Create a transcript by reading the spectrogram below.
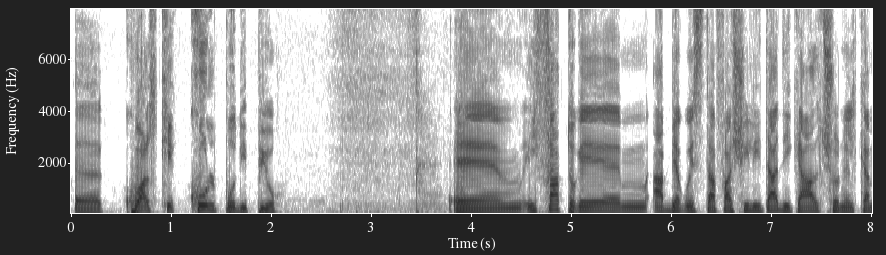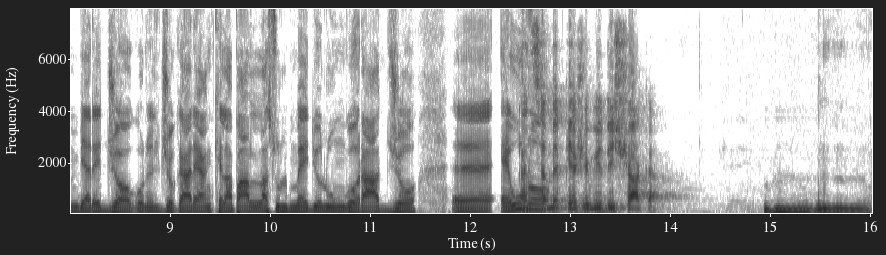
eh, qualche colpo di più. Ehm, il fatto che ehm, abbia questa facilità di calcio nel cambiare gioco, nel giocare anche la palla sul medio-lungo raggio, eh, è uno. Pensa, a me piace più di Sciacca. Mm,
